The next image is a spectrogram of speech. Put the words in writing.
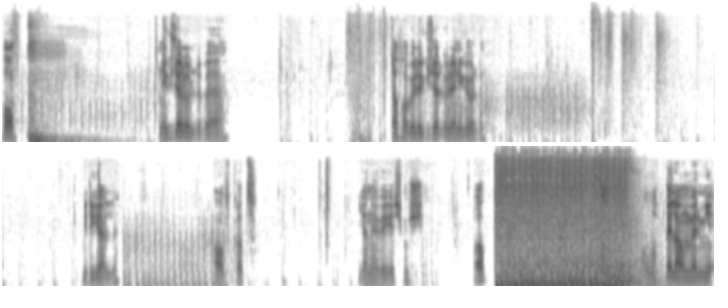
Bom. Ne güzel öldü be. İlk defa böyle güzel öleni gördüm. Biri geldi. Alt kat. Yan eve geçmiş. Hop. Allah belamı vermeye.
